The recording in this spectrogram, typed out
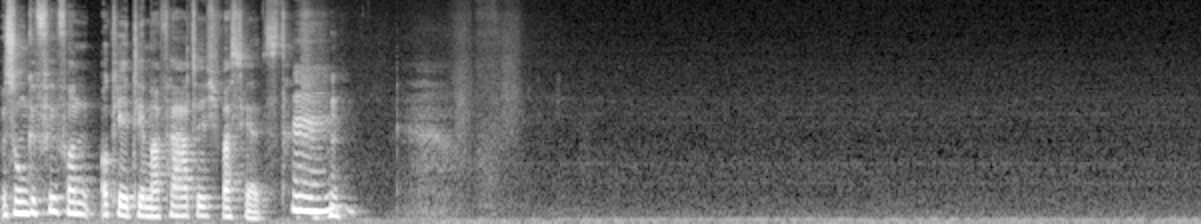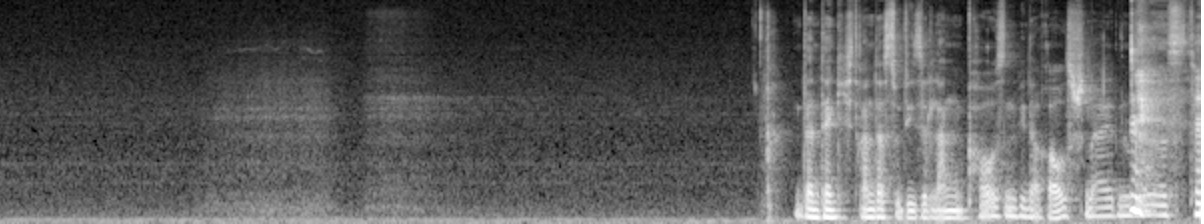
so ein Gefühl von, okay, Thema fertig, was jetzt? Mhm. Dann denke ich dran, dass du diese langen Pausen wieder rausschneiden wirst.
